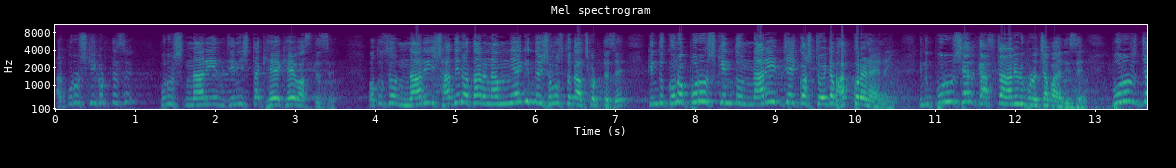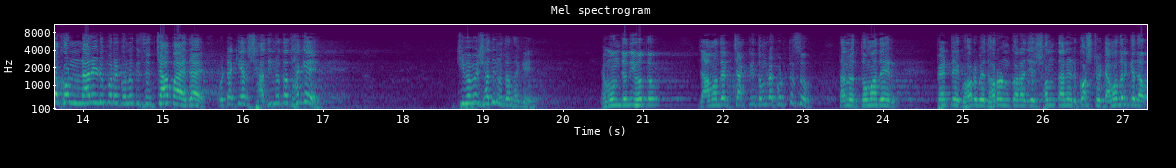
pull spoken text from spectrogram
আর পুরুষ কি করতেছে? পুরুষ নারীর জিনিসটা খেয়ে খেয়ে বাঁচতেছে। অথচ নারী স্বাধীনতার নাম নিয়ে কিন্তু এই সমস্ত কাজ করতেছে। কিন্তু কোন পুরুষ কিন্তু নারীর যে কষ্ট, ওইটা ভাগ করে নেয় নাই। কিন্তু পুরুষের কাজটা নারীর উপরে চাপায় দিছে। পুরুষ যখন নারীর উপরে কোনো কিছু চাপায় দেয়, ওটা কি আর স্বাধীনতা থাকে? কীভাবে স্বাধীনতা থাকে? এমন যদি হতো যে আমাদের চাকরি তোমরা করতেছো, তাহলে তোমাদের পেটে গর্বে ধারণ করা যে সন্তানের কষ্ট, এটা আমাদেরকে দাও।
